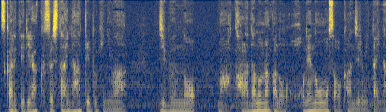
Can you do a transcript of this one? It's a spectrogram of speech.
疲れてリラックスしたいなっていう時には自分の、まあ、体の中の骨の重さを感じるみたいな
